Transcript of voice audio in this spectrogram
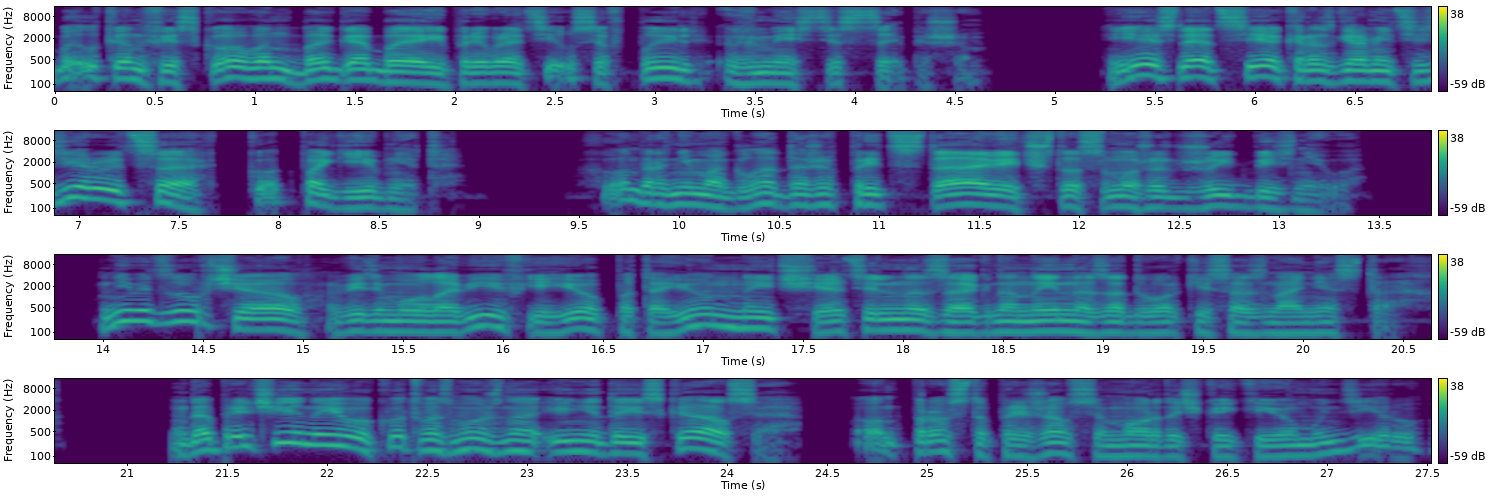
был конфискован БГБ и превратился в пыль вместе с цепишем. Если отсек разгерметизируется, кот погибнет. Хонор не могла даже представить, что сможет жить без него. Немец заурчал, видимо, уловив ее потаенный, тщательно загнанный на задворки сознания страх. До причины его кот, возможно, и не доискался. Он просто прижался мордочкой к ее мундиру,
